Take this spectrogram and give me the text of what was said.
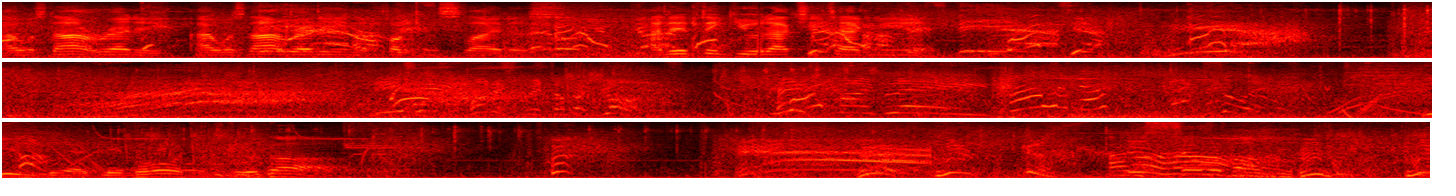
I was not ready. I was not ready in the fucking slightest. I didn't think you would actually tag me in. You dare give orders to a god. I'm so above you.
